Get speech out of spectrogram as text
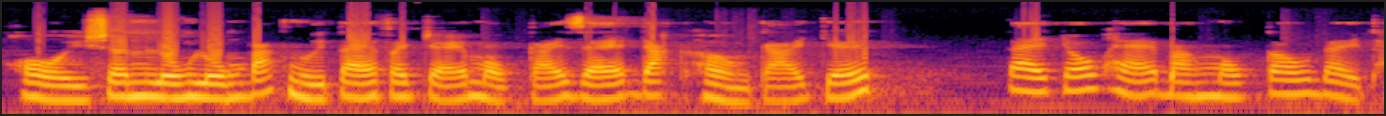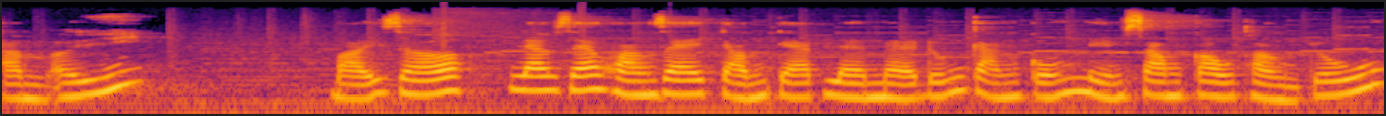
Hồi sinh luôn luôn bắt người ta phải trả một cái giá đắt hơn cái chết. Ta chốt hạ bằng một câu đầy thầm ý. Bởi giờ, lao gia hoàng gia chậm chạp lề mề đứng cạnh cũng niệm xong câu thần chú,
